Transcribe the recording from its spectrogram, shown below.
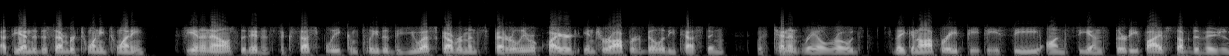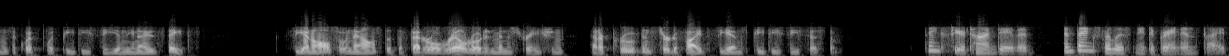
At the end of December 2020, CN announced that it had successfully completed the U.S. government's federally required interoperability testing with tenant railroads so they can operate PTC on CN's 35 subdivisions equipped with PTC in the United States. CN also announced that the Federal Railroad Administration had approved and certified CN's PTC system. Thanks for your time, David, and thanks for listening to Grain Insight,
